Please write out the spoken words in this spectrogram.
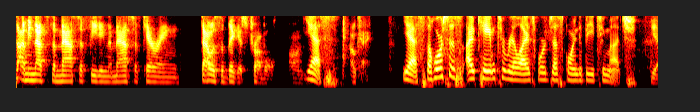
I mean, that's the massive feeding, the massive carrying. That was the biggest trouble. On. yes, Okay. Yes, the horses I came to realize were just going to be too much. Yeah.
